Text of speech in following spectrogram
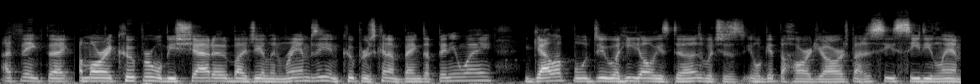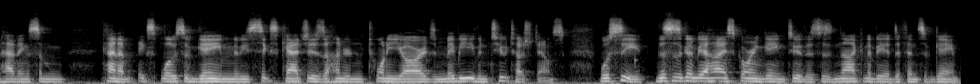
I think that Amari Cooper will be shadowed by Jalen Ramsey, and Cooper's kind of banged up anyway. Gallup will do what he always does, which is he'll get the hard yards. But I just see CeeDee Lamb having some kind of explosive game, maybe six catches, 120 yards, and maybe even two touchdowns. We'll see. This is going to be a high scoring game, too. This is not going to be a defensive game.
